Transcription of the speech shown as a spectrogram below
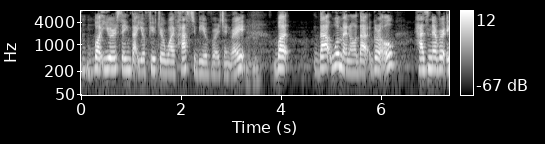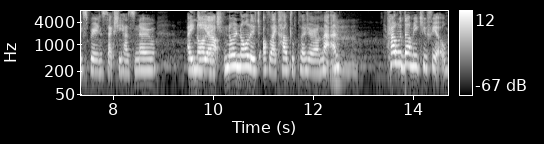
but you're saying that your future wife has to be a virgin, right? But that woman or that girl has never experienced sex. She has no idea, Knowledge. no knowledge of like how to pleasure a man. Mm. How would that make you feel?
